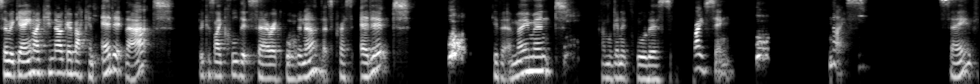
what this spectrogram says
So again, I can now go back and edit that because I called it Sarah Cordiner. Let's press edit, give it a moment, and we're going to call this pricing. Nice. Save.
